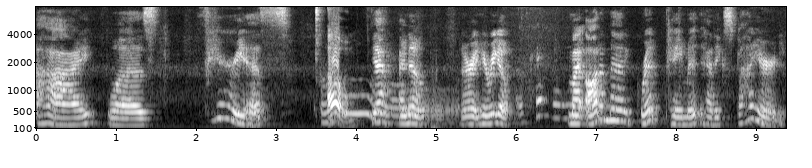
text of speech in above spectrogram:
I Was Furious. Oh. Yeah, I know. All right, here we go. Okay. My automatic rent payment had expired.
